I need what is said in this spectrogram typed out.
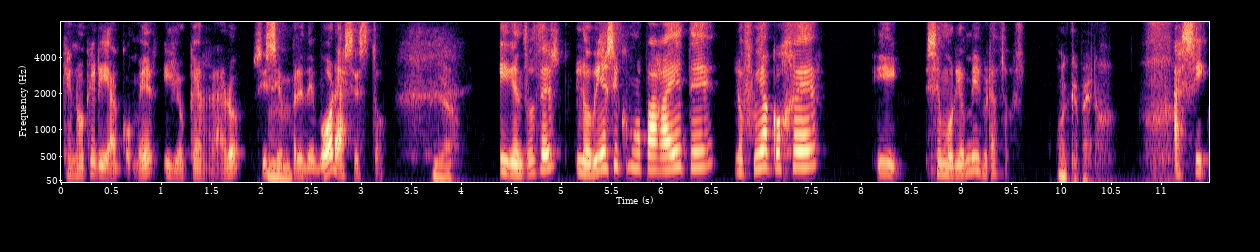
que no quería comer. Y yo, qué raro, si siempre devoras esto. Y entonces lo vi así como pagaete, lo fui a coger y se murió en mis brazos. Ay, qué pena. Así.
